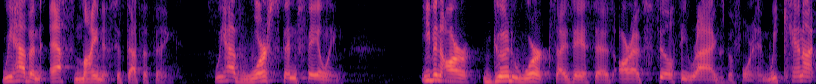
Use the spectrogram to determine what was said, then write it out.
We have an F minus, if that's a thing. We have worse than failing. Even our good works, Isaiah says, are as filthy rags before him. We cannot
